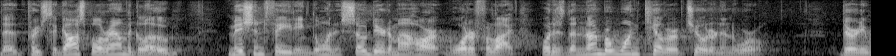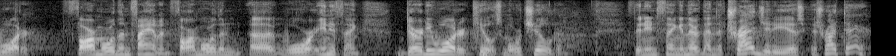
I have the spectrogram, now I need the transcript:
that preach the gospel around the globe, mission feeding, the one that's so dear to my heart, water for life. What is the number one killer of children in the world? Dirty water. Far more than famine, far more than uh, war, anything. Dirty water kills more children than anything in there. And the tragedy is, it's right there.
